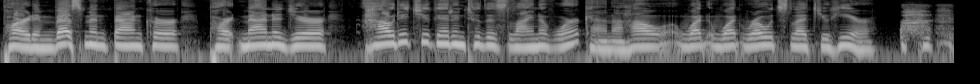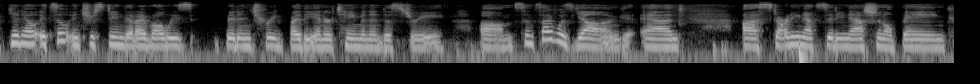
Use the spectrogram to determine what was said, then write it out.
part investment banker, part manager. How did you get into this line of work, Ana? How what what roads led you here? you know, it's so interesting that I've always been intrigued by the entertainment industry um, since I was young. And uh, starting at City National Bank,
